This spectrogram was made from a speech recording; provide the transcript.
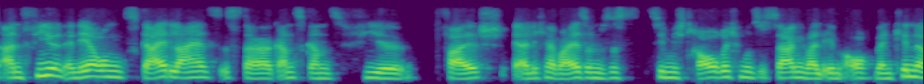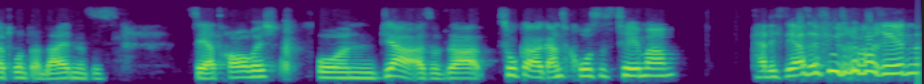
An vielen Ernährungsguidelines ist da ganz, ganz viel falsch, ehrlicherweise. Und es ist ziemlich traurig, muss ich sagen, weil eben auch, wenn Kinder darunter leiden, ist es sehr traurig. Und ja, also da Zucker, ganz großes Thema. Kann ich sehr, sehr viel drüber reden.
